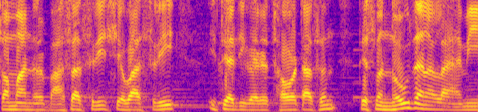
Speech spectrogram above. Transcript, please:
सम्मानहरू भाषाश्री सेवाश्री इत्यादि गरेर छवटा छन्। त्यसमा नौजनालाई हामी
